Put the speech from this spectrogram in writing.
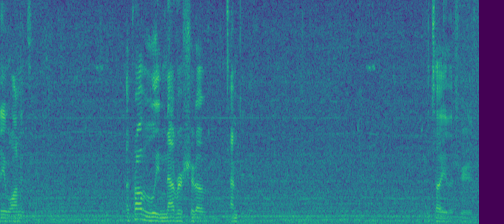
they wanted to. I probably never should have attempted it. To tell you the truth.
